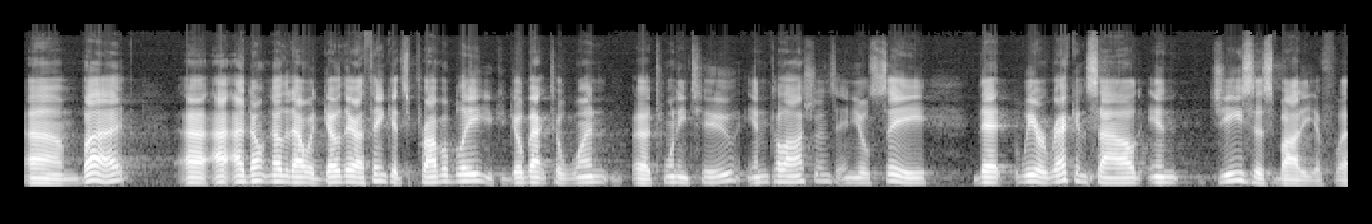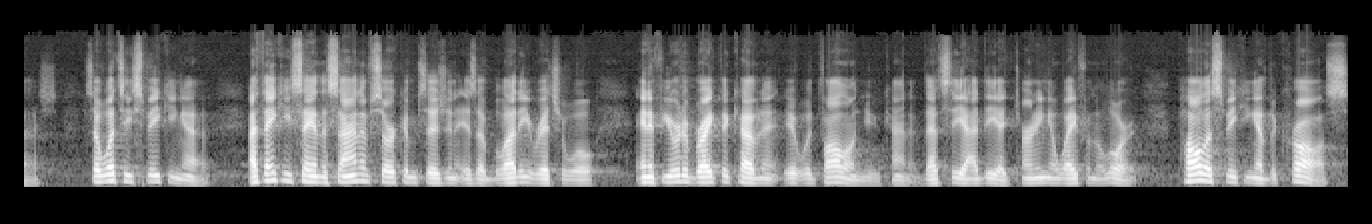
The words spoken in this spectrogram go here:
Um, but uh, I, I, don't know that I would go there. I think it's probably, you could go back to 122 uh, in Colossians, and you'll see that we are reconciled in Jesus' body of flesh. So, what's he speaking of? I think he's saying the sign of circumcision is a bloody ritual and if you were to break the covenant, it would fall on you, kind of. That's the idea, turning away from the Lord. Paul is speaking of the cross,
